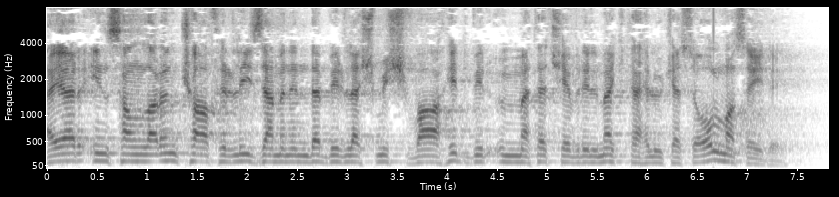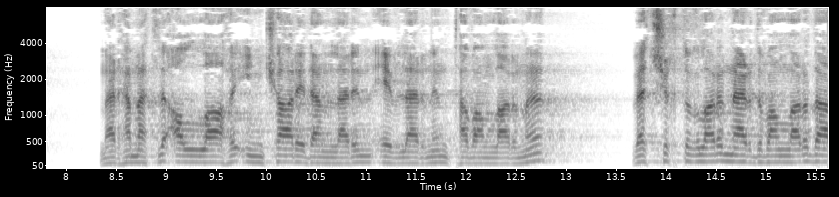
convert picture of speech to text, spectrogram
Əgər insanların kafirlik zəminində birləşmiş vahid bir ümmətə çevrilmək təhlükəsi olmasaydı, mərhəmətli Allahı inkar edənlərin evlərinin tavanlarını və çıxdıqları nərdivanları da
